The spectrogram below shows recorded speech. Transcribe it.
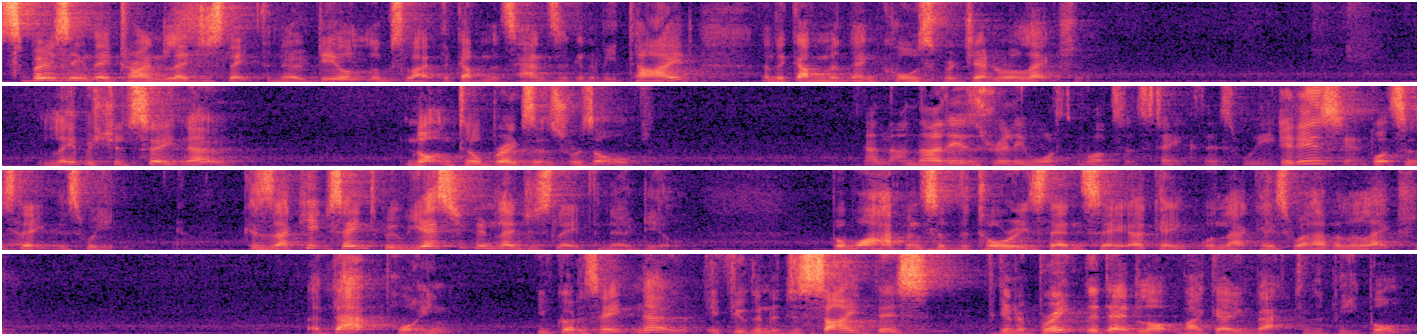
Supposing they try and legislate for no deal, it looks like the government's hands are going to be tied, and the government then calls for a general election. Labour should say no, not until Brexit's resolved. And, and that is really what, what's at stake this week. It is what's at yeah. stake this week. Because yeah. I keep saying to people, yes, you can legislate for no deal. But what happens if the Tories then say, okay, well, in that case, we'll have an election? At that point, you've got to say, no, if you're going to decide this, if you're going to break the deadlock by going back to the people,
